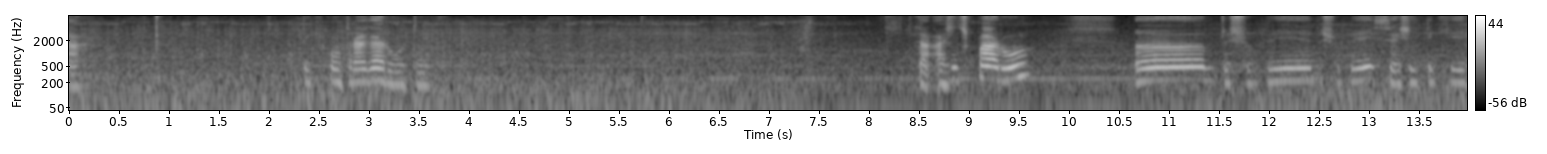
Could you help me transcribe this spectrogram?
Tá. Tem que encontrar a garota. Tá, a gente parou. Deixa eu ver, deixa eu ver se a gente tem que...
